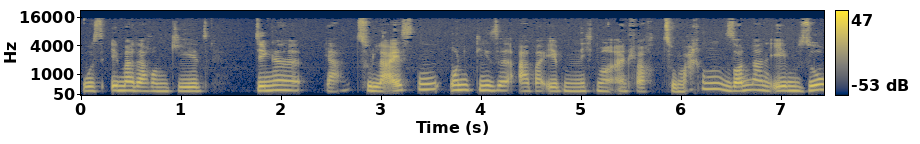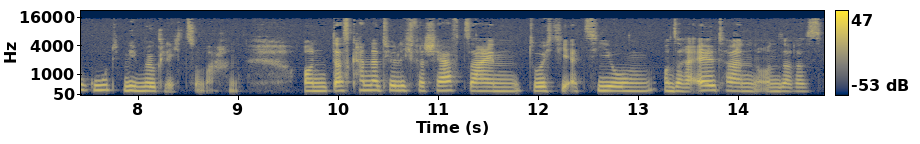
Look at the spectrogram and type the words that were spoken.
wo es immer darum geht, Dinge ja, zu leisten und diese aber eben nicht nur einfach zu machen, sondern eben so gut wie möglich zu machen. Und das kann natürlich verschärft sein durch die Erziehung unserer Eltern, unseres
